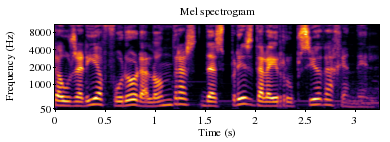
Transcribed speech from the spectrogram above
causaria furor a Londres després de la irrupció de Händel.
